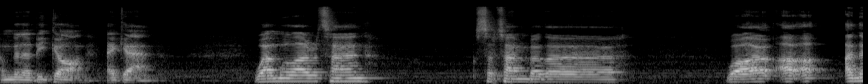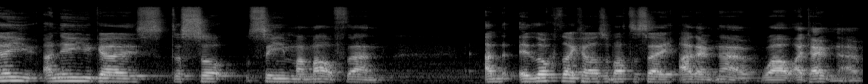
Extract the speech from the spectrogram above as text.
I'm gonna be gone again. When will I return? September the. Well, I, I, I know you. I knew you guys just saw seeing my mouth then, and it looked like I was about to say I don't know. Well, I don't know,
